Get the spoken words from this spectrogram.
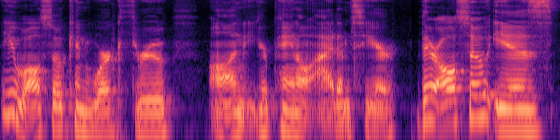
You also can work through on your panel items here. There also is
